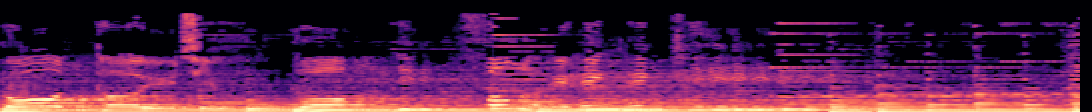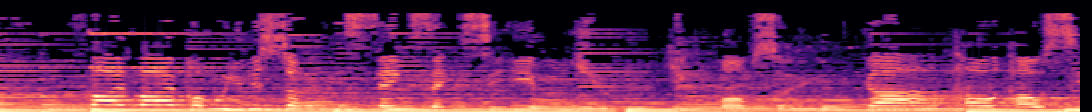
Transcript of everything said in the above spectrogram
赶退潮，黄叶风里轻轻跳。快快抱雨水，星星闪耀，凝望谁家偷偷笑。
